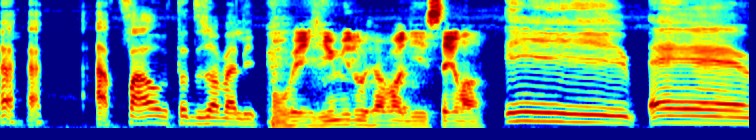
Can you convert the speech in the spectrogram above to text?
A falta do javali. O regime do javali, sei lá. E, é,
